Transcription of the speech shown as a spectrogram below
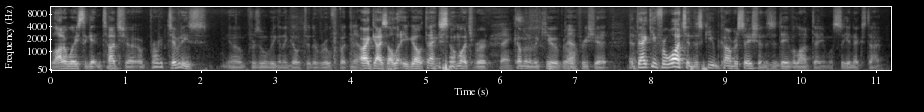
A lot of ways to get in touch. Uh, productivity's, you know, presumably going to go through the roof. But Yeah. all right, guys, I'll let you go. Thanks so much for Thanks. coming to the Cube. Really Yeah. appreciate it. And thank you for watching this Cube conversation. This is Dave Vellante, and we'll see you next time.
